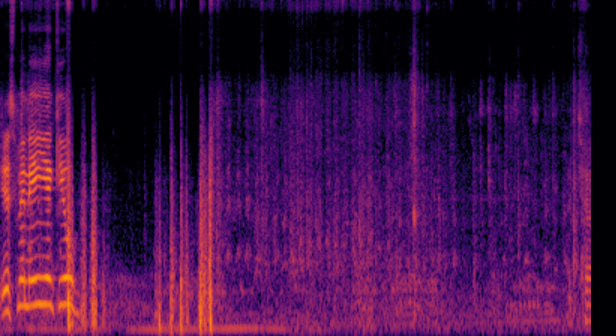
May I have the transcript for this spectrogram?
इसमें नहीं है क्यों আচ্ছা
